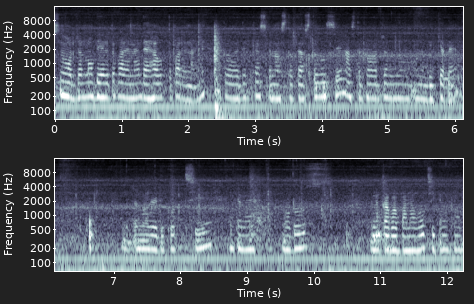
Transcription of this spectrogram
স্নোর জন্য বের হতে পারে না দেখা করতে পারে না তো এদেরকে আজকে নাস্তাতে আসতে বলছি, নাস্তা খাওয়ার জন্য মানে বিকেলে। জন্য রেডি করছি। এখানে নুডলস এখানে কাবাব বানাবো, চিকেন খাব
